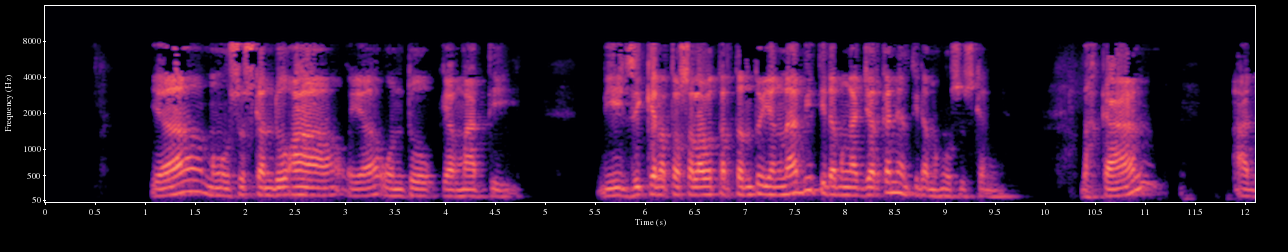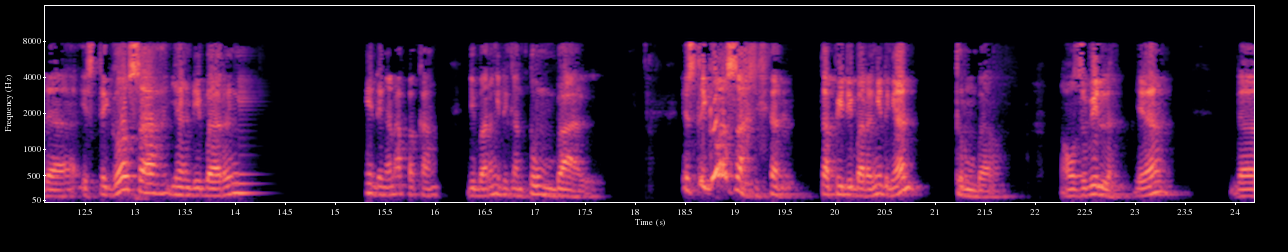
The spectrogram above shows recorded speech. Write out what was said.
Ya, menghususkan doa ya untuk yang mati. Di zikir atau salawat tertentu yang Nabi tidak mengajarkan yang tidak menghususkannya. Bahkan ada istighosa yang dibarengi dengan apa Kang? Dibarengi dengan tumbal. Istighosa ya, tapi dibarengi dengan tumbal. Auzubillah ya. De,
